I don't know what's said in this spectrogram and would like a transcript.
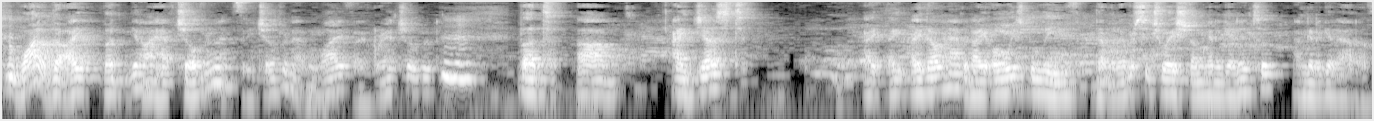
I don't want to die, but you know I have children. I have three children. I have a wife. I have grandchildren. But um, I just I, I, I don't have it. I always believe that whatever situation I'm going to get into, I'm going to get out of.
